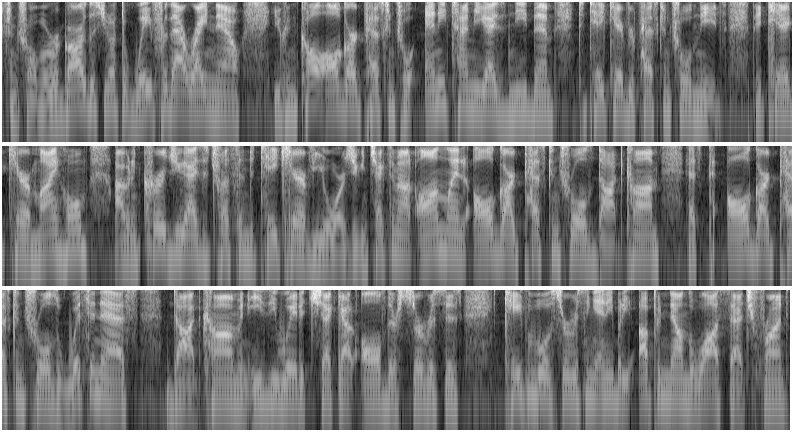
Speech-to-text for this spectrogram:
Pest Control. But regardless, you don't have to wait for that right now. You can call All Guard Pest Control anytime you guys need them to take care of your pest control needs. They take care of my home. I would encourage you guys to trust them to take care of yours. You can check them out online at allguardpestcontrols.com. That's allguardpestcontrols with an S.com. An easy way to check out all of their services, capable of servicing anybody up and down the Wasatch Front.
